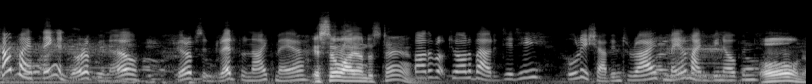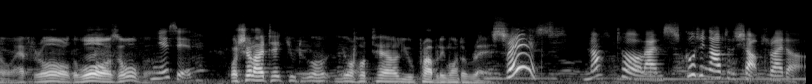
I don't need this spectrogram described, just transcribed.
Can't buy a thing in Europe, you know. Europe's a dreadful nightmare. Yes, so I understand. Father wrote you all about it, did he? Foolish of him to write. Mail might have been opened. Oh, no. After all, the war's over. Is it? Well, shall I take you to your, your hotel? You probably want to rest. Rest? Not at all. I'm scooting out to the shops right off.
